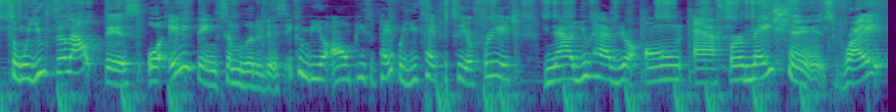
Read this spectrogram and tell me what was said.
So when you fill out this or anything similar to this, it can be your own piece of paper. You tape it to your fridge. Now you have your own affirmations, right?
